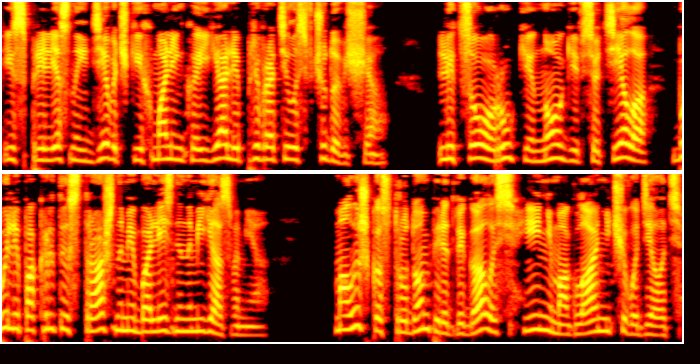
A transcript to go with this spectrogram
из прелестной девочки их маленькая Яли превратилась в чудовище. Лицо, руки, ноги, все тело были покрыты страшными болезненными язвами. Малышка с трудом передвигалась и не могла ничего делать.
